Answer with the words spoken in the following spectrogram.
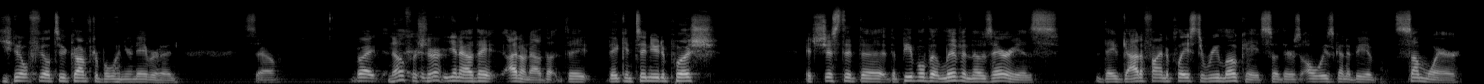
You don't feel too comfortable in your neighborhood. So, but No, for uh, sure. you know they. I don't know. They they continue to push. It's just that the the people that live in those areas, they've got to find a place to relocate. So there's always going to be a, somewhere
